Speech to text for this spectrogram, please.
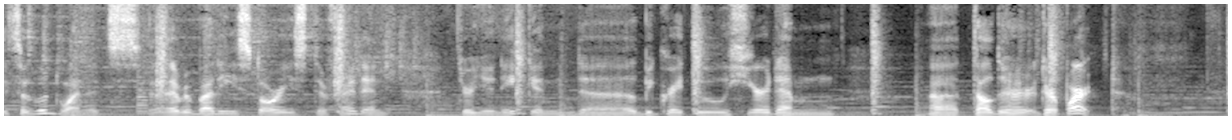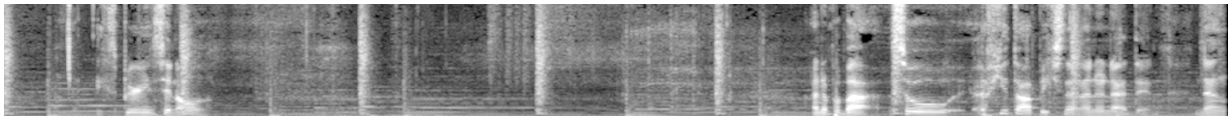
it's a good one. It's everybody's story is different and they're unique and uh, it'll be great to hear them uh, tell their their part. Experience and all ano pa ba? So, a few topics ng ano natin, ng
